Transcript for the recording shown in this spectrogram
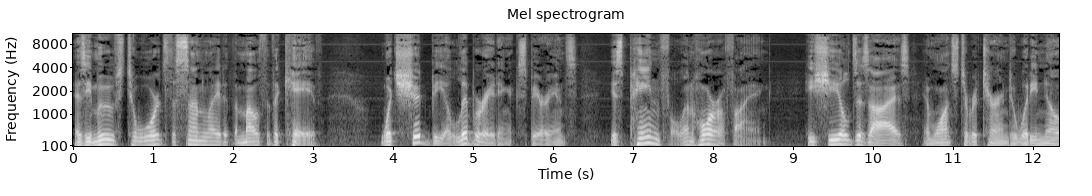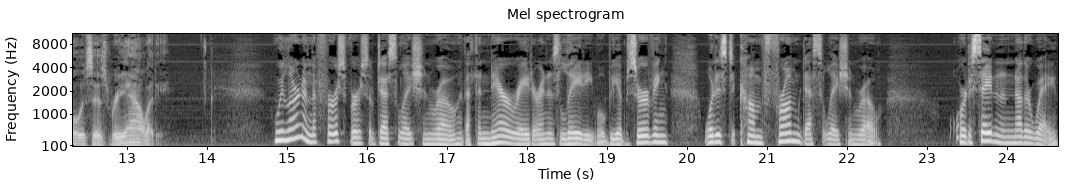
As he moves towards the sunlight at the mouth of the cave, what should be a liberating experience is painful and horrifying. He shields his eyes and wants to return to what he knows as reality. We learn in the first verse of Desolation Row that the narrator and his lady will be observing what is to come from Desolation Row, or to say it in another way,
